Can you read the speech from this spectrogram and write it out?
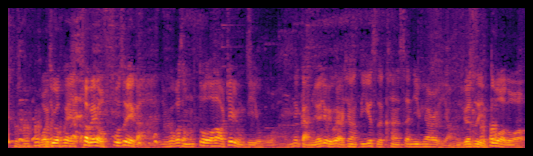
我就会特别有负罪感，你说我怎么堕落到这种地步啊？那感觉就有点像第一次看三级片儿一样，你觉得自己堕落了，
